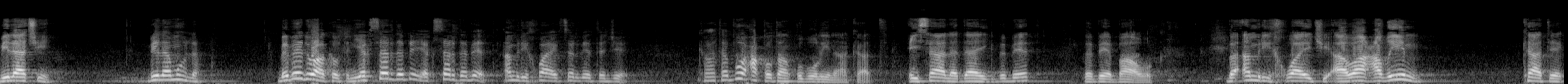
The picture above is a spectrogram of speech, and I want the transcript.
بلا چی بلا مهلە بەبێ دواکەوتن یەکسەر دەبێت یەکسەر دەبێت ئەمری خوا یەکسەر دێتە جێ کاتە بۆ عقلتان قوبولی ناکات عیسا لە دایک ببێت بەبێ باوک بە ئەمری خوایکی ئاوا عظیم کاتێک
